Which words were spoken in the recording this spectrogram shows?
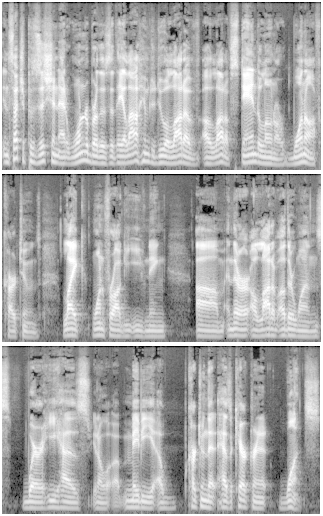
in such a position at Warner Brothers that they allow him to do a lot of a lot of standalone or one-off cartoons, like One Froggy Evening, um, and there are a lot of other ones where he has you know uh, maybe a cartoon that has a character in it once,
